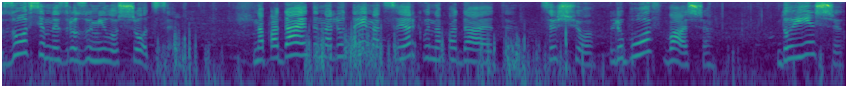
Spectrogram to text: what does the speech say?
зовсім не зрозуміло, що це. Нападаєте на людей, на церкви нападаєте. Це що? Любов ваша до інших?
